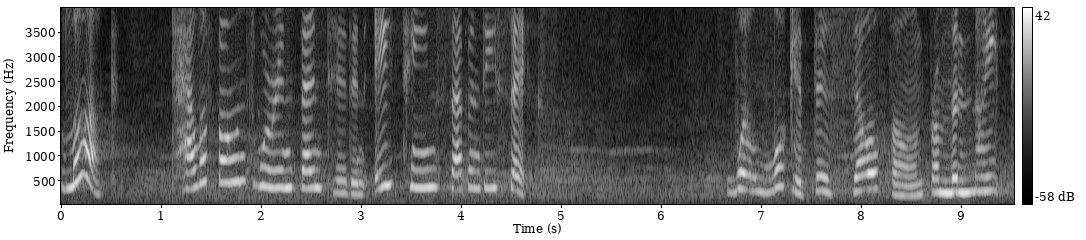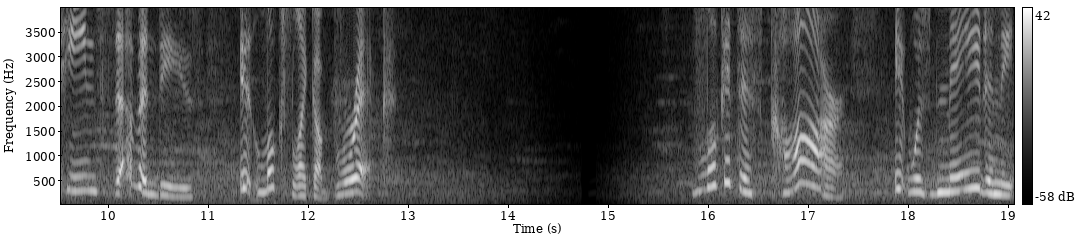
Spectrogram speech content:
Look! Telephones were invented in 1876. Well, look at this cell phone from the 1970s. It looks like a brick. Look at this car. It was made in the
